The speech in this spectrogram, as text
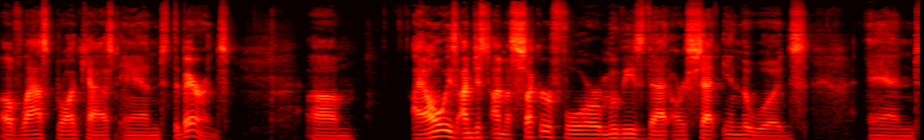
of Last Broadcast and The Barrens. Um, I always, I'm just, I'm a sucker for movies that are set in the woods, and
